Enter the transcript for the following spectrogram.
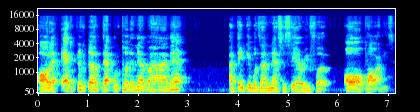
All the extra stuff that was put in there behind that, I think it was unnecessary for all parties.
